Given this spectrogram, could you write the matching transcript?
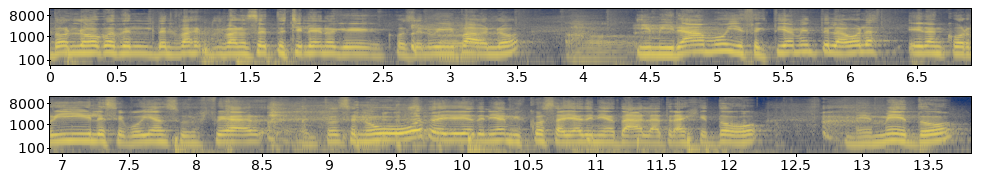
dos locos del, del ba- del baloncesto chileno, que es José Luis y Pablo. Y miramos y efectivamente las olas eran corribles, se podían surfear. Entonces no hubo otra, yo ya tenía mis cosas, ya tenía tabla, traje todo. Me meto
